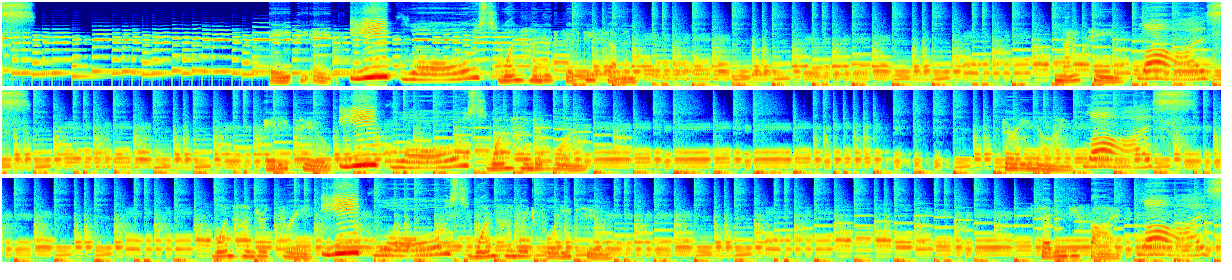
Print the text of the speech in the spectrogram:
88, equals 157, 19, plus 82, equals 101, 39, plus 103, equals 142, 75, plus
